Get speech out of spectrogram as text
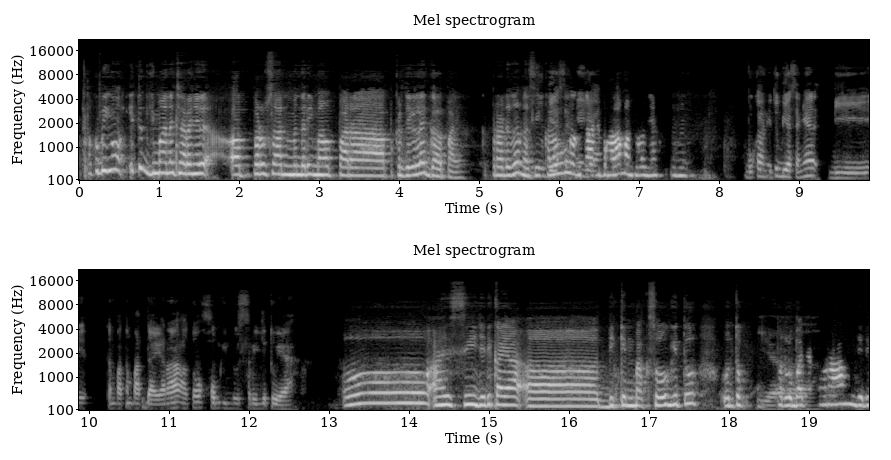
Aku bingung itu gimana caranya uh, perusahaan menerima para pekerja ilegal, Pak? Pernah dengar nggak sih? Kalau aku nggak ya, pengalaman soalnya. Mhm. Bukan, itu biasanya di tempat-tempat daerah atau home industry gitu ya. Oh, I see. Jadi kayak uh, bikin bakso gitu untuk yeah. perlu banyak orang. Jadi,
